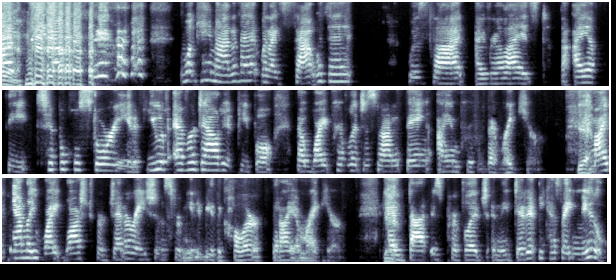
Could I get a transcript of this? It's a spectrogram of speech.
Um, you know, what came out of it when I sat with it was that I realized that I have the typical story. And if you have ever doubted people that white privilege is not a thing, I am proof of it right here. Yeah. My family whitewashed for generations for me to be the color that I am right here. Yeah. And that is privilege. And they did it because they knew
